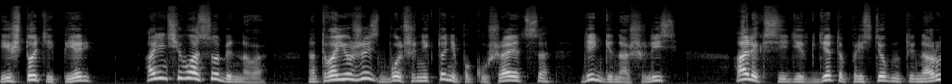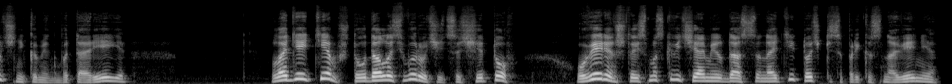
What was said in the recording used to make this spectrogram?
и что теперь? А ничего особенного. На твою жизнь больше никто не покушается, деньги нашлись. Алекс сидит где-то пристегнутый наручниками к батарее. Владей тем, что удалось выручить со счетов. Уверен, что и с москвичами удастся найти точки соприкосновения.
